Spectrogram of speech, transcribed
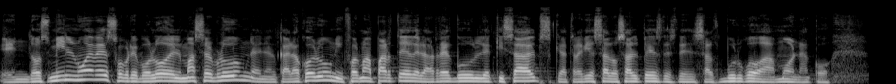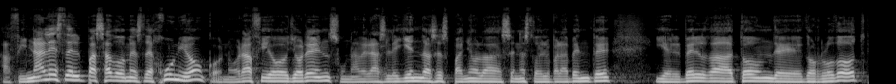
en 2009 sobrevoló el Masserbrum en el Karakorum y forma parte de la Red Bull X-Alps que atraviesa los Alpes desde Salzburgo a Mónaco. A finales del pasado mes de junio, con Horacio Llorens, una de las leyendas españolas en esto del parapente, y el belga Tom de Dorlodot,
